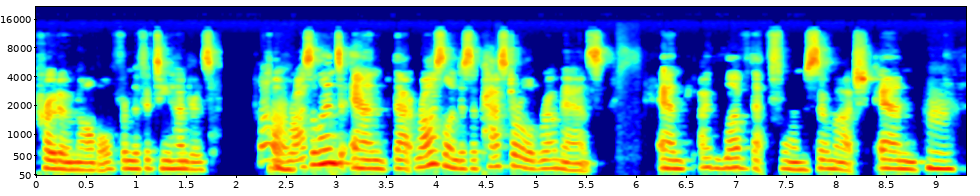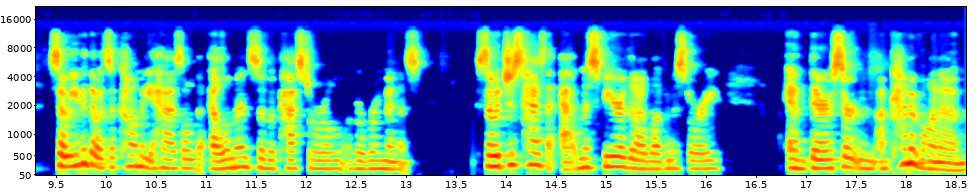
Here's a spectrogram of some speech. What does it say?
proto novel from the 1500s huh. called Rosalind, and that Rosalind is a pastoral romance, and I love that form so much. And hmm so even though it's a comedy, it has all the elements of a pastoral, of a romance. So it just has the atmosphere that I love in a story. And there are certain, I'm kind of on a,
